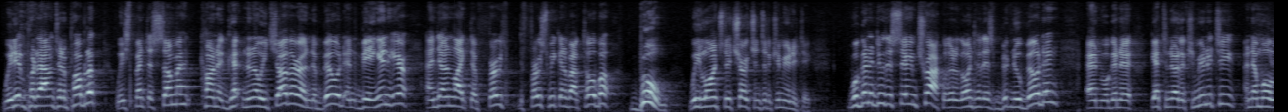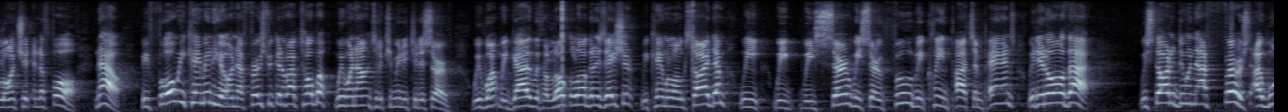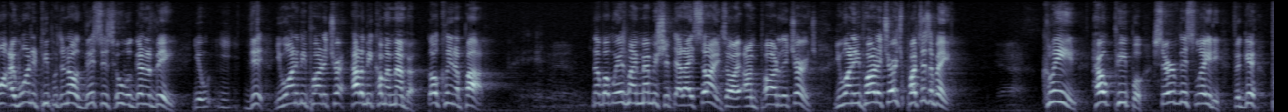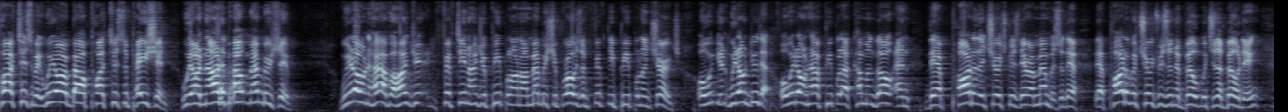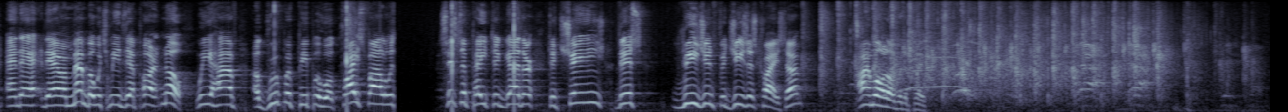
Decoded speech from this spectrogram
We didn't put it out into the public. We spent the summer kind of getting to know each other and the build and being in here. And then, like the first, the first weekend of October, boom, we launched the church into the community. We're going to do the same track. We're going to go into this new building and we're going to get to know the community and then we'll launch it in the fall. Now, before we came in here on that first weekend of October, we went out into the community to serve. We went, we gathered with a local organization, we came alongside them, we, we, we served, we served food, we cleaned pots and pans, we did all that. We started doing that first. I, want, I wanted people to know this is who we're going to be. You, you, you want to be part of church? How to become a member? Go clean a pot. No, but where's my membership that I signed? So I, am part of the church. You want to be part of the church? Participate. Clean, help people, serve this lady, forgive, participate. We are about participation. We are not about membership. We don't have 100, 1,500 people on our membership rolls and 50 people in church. Or we, we don't do that. Or we don't have people that come and go and they're part of the church because they're a member. So they're, they're part of a church which is, in a build, which is a building, and they're, they're a member, which means they're part of No, we have a group of people who are Christ followers participate together to change this region for Jesus Christ, huh? I'm all over the place.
